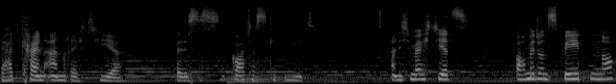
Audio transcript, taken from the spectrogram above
Er hat kein Anrecht hier, weil es ist Gottes Gebiet. Und ich möchte jetzt auch mit uns beten noch.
